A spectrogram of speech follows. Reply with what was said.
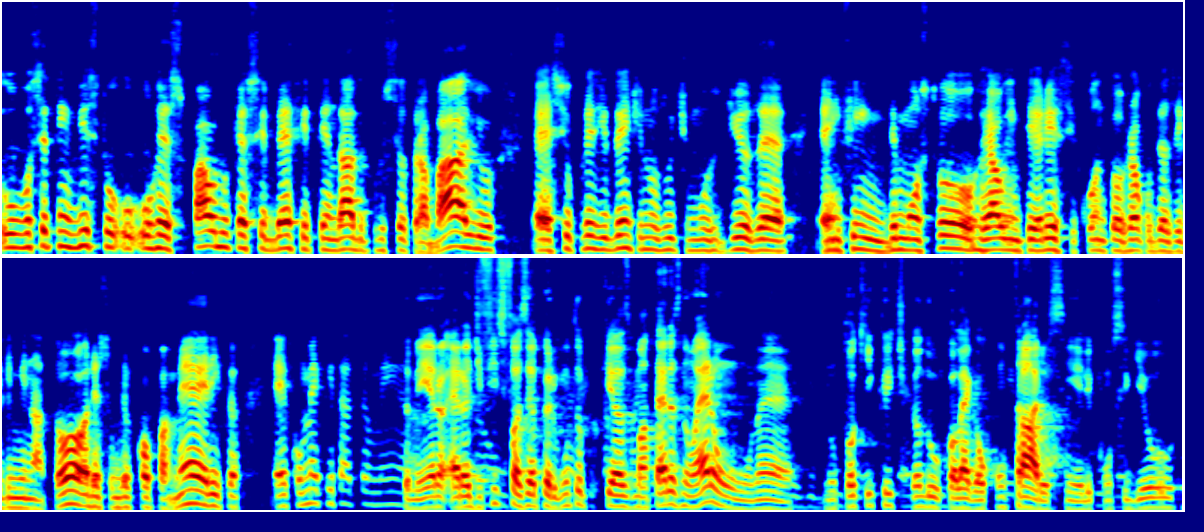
o, você tem visto o, o, respaldo que a CBF tem dado para o seu trabalho, é, se o presidente nos últimos dias, é, é, enfim, demonstrou real interesse quanto ao jogo das eliminatórias, sobre a Copa América, é, como é que está também... A... Também era, era difícil fazer a pergunta porque as matérias não eram, né, não estou aqui criticando o colega, ao contrário, assim, ele conseguiu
